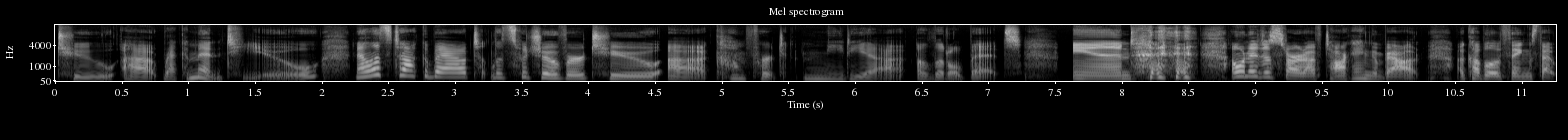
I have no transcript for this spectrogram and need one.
to uh, recommend to you. Now let's talk about let's switch over to uh, comfort media a little bit, and I wanted to start off talking about a couple of things that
